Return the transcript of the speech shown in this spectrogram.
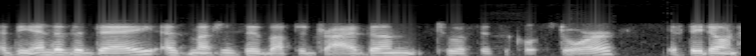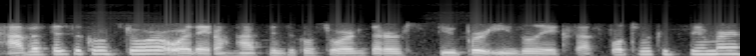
at the end of the day, as much as they'd love to drive them to a physical store, if they don't have a physical store or they don't have physical stores that are super easily accessible to a consumer,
